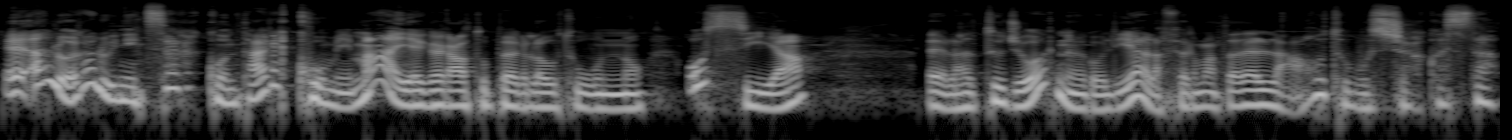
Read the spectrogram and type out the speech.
E allora lui inizia a raccontare come mai è grato per l'autunno. Ossia, eh, l'altro giorno ero lì alla fermata dell'autobus, c'era questa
